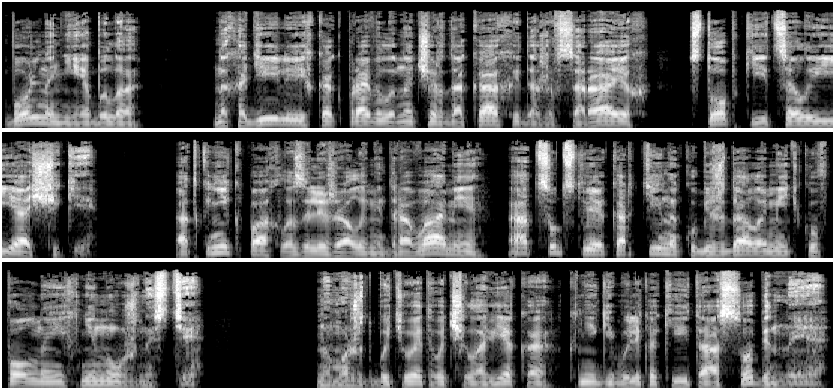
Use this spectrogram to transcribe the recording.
больно не было. Находили их, как правило, на чердаках и даже в сараях, стопки и целые ящики. От книг пахло залежалыми дровами, а отсутствие картинок убеждало Митьку в полной их ненужности. Но, может быть, у этого человека книги были какие-то особенные?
